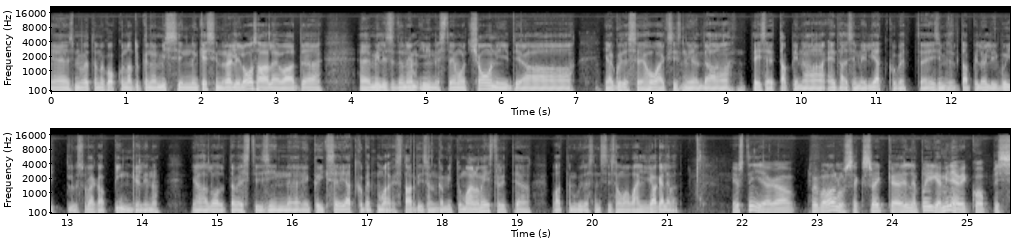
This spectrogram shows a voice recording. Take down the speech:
ja siis me võtame kokku natukene, mis siin, kes siin rallil osalevad, millised on inimeste emotsioonid ja ja kuidas see hooaeg siis nii-öelda teise etapina edasi meil jätkub, et esimesel etapil oli võitlus väga pingeline ja loodetavasti siin kõik see jätkub, et stardis on ka mitu maailmameistrit ja vaatame, kuidas nad siis omavahel jagelevad just nii, aga võib-olla alustuseks väike selline põige minevikku hoopis.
